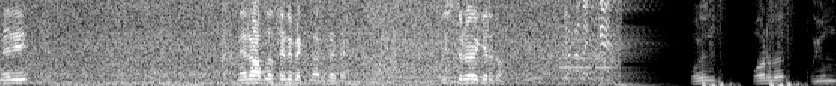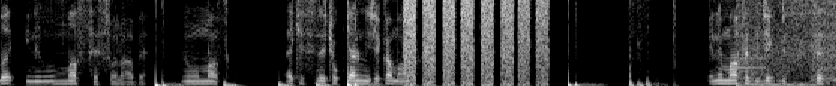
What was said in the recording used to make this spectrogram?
Mary Mary abla seni bekler dedi. Üstüroya geri dön. Oyun bu arada oyunda inanılmaz ses var abi. İnanılmaz. Belki size çok gelmeyecek ama beni mahvedecek bir ses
